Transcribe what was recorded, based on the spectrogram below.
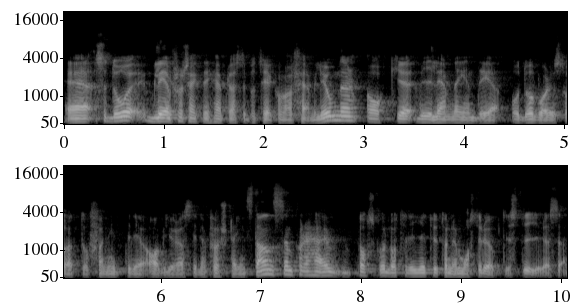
Eh, så då blev projektet helt plötsligt på 3,5 miljoner och eh, vi lämnade in det och då var det så att då får inte det avgöras i den första instansen på det här Postkodlotteriet utan det måste det upp till styrelsen.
